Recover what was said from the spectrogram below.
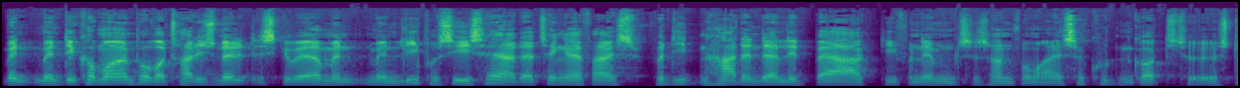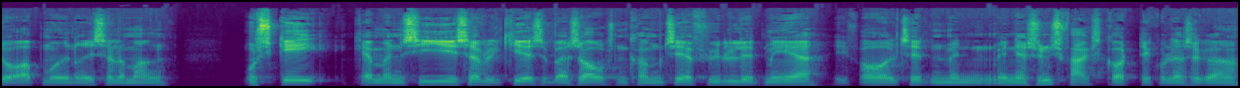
Men, men det kommer an på, hvor traditionelt det skal være. Men, men lige præcis her, der tænker jeg faktisk, fordi den har den der lidt bæragtige fornemmelse sådan for mig, så kunne den godt øh, stå op mod en risalemang. Måske, kan man sige, så vil kirsebærsovsen komme til at fylde lidt mere i forhold til den, men, men jeg synes faktisk godt, det kunne lade sig gøre.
